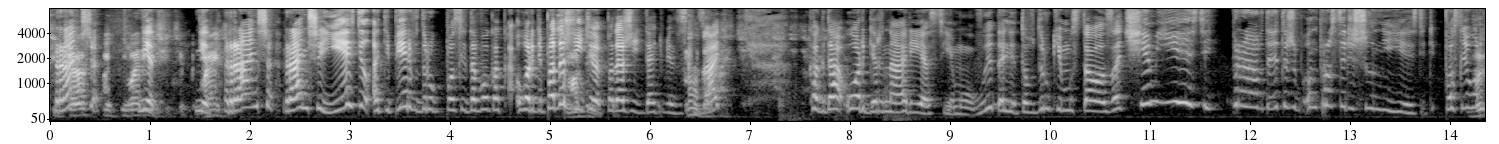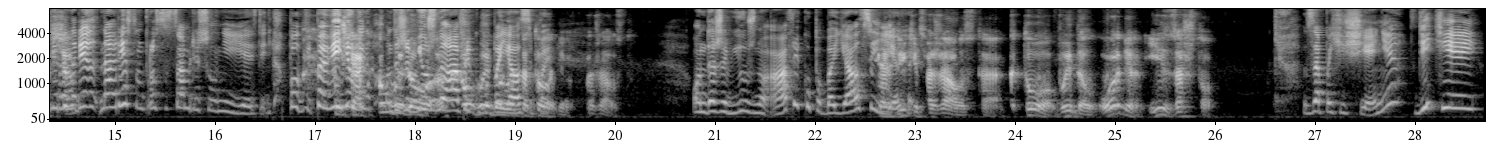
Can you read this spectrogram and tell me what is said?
себе Раньше- Нет, понимаете? раньше, раньше ездил, а теперь вдруг после того, как ордер... Подождите, Смотрите. подождите, дайте мне Ну, сказать. давайте. Когда ордер на арест ему выдали, то вдруг ему стало, зачем ездить? Правда, это же он просто решил не ездить. После Вы ордера всё- на, аре- на арест он просто сам решил не ездить. По, по видео, а кто он даже в Южную кто Африку побоялся. ордер, Пожалуйста. Он даже в Южную Африку побоялся Скажите, ехать. пожалуйста, кто выдал ордер и за что? За похищение детей.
